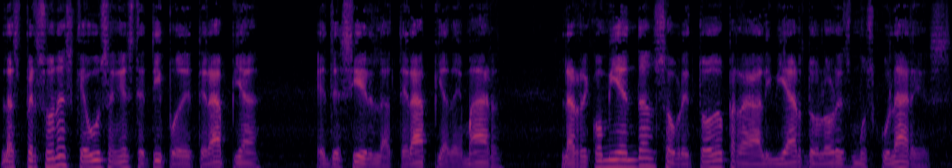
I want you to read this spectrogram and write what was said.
Las personas que usan este tipo de terapia, es decir, la terapia de mar, la recomiendan sobre todo para aliviar dolores musculares,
